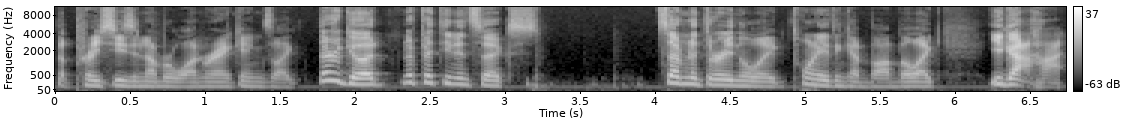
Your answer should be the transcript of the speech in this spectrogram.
The preseason number one rankings, like they're good. They're 15 and six, seven and three in the league, 28th in KenPom, but like you got hot.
